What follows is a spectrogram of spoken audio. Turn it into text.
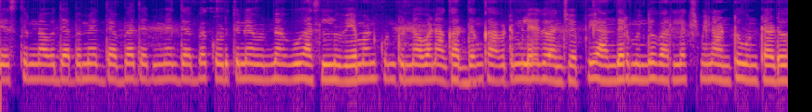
చేస్తున్నావు? దెబ్బ మీద దెబ్బ దెబ్బ మీద దెబ్బ కొడుతూనే ఉన్నావు. అసలు నువ్వేమనుకుంటున్నావో నాకు అర్థం కావటం లేదు అని చెప్పి అందరి ముందు వరలక్ష్మిని అంటూ ఉంటాడు.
